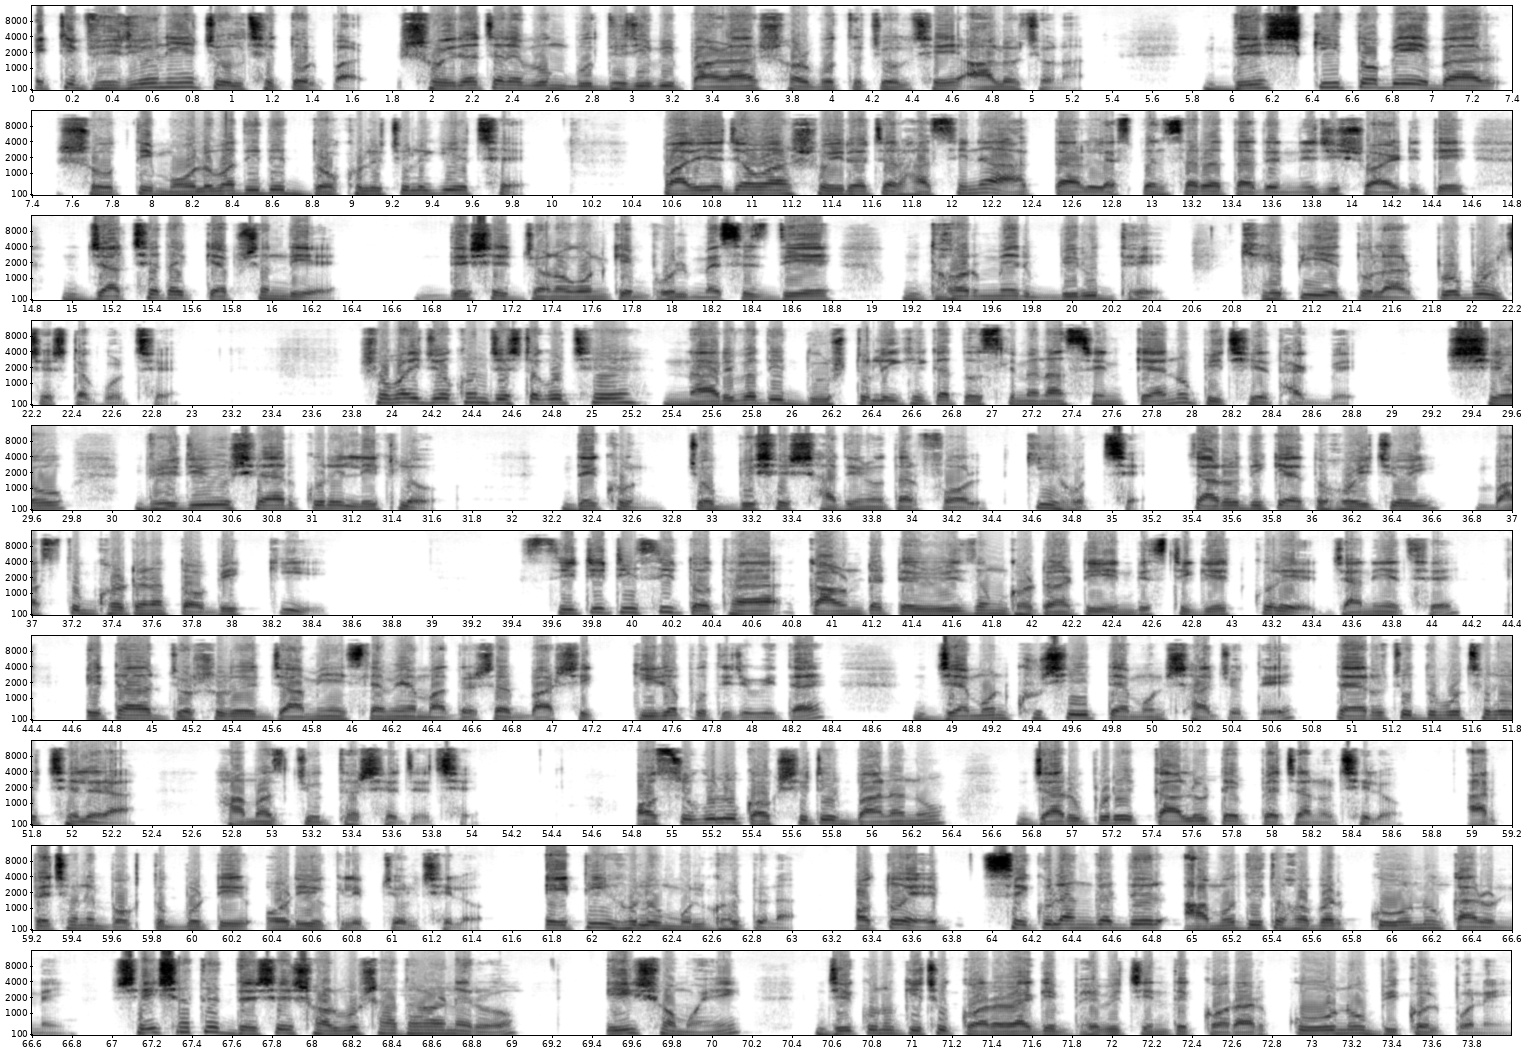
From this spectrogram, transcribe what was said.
একটি ভিডিও নিয়ে চলছে তোলপাড়। স্বৈরাচার এবং বুদ্ধিজীবী পাড়া সর্বত্র চলছে আলোচনা। দেশ কি তবে এবার সত্যি মৌলবাদীদের দখলে চলে গিয়েছে? পালিয়ে যাওয়া স্বৈরাচার হাসিনা আর তার লেসপেন্সাররা তাদের নিজস্ব আইডিতে যাচ্ছে তাই ক্যাপশন দিয়ে। দেশের জনগণকে ভুল মেসেজ দিয়ে ধর্মের বিরুদ্ধে খেপিয়ে তোলার প্রবল চেষ্টা করছে। সবাই যখন চেষ্টা করছে, নারীবাদী দুষ্ট লেখিকা তসলিমা নাসরিন কেন পিছিয়ে থাকবে? সেও ভিডিও শেয়ার করে লিখল, দেখুন, চব্বিশের স্বাধীনতার ফল কি হচ্ছে? চারদিকে এত হইচই, বাস্তব ঘটনা তবে কি? সিটিটিসি তথা কাউন্টার টেরোরিজম ঘটনাটি ইনভেস্টিগেট করে জানিয়েছে, এটা যশোরের জামিয়া ইসলামিয়া মাদ্রাসার বার্ষিক ক্রীড়া প্রতিযোগিতায় যেমন খুশি, তেমন সাজতে তেরো চোদ্দ বছরের ছেলেরা হামাস যোদ্ধা সেজেছে। অস্ত্রগুলো ককশিটের বানানো, যার উপরে কালো টেপ পেঁচানো ছিল। আর পেছনে বক্তব্যটির অডিও ক্লিপ চলছিল। এটি হলো মূল ঘটনা। অতএব সেকুলাঙ্গারদের আমোদিত হবার কোনো কারণ নেই। সেই সাথে দেশের সর্বসাধারণেরও এই সময়ে যে কোনো কিছু করার আগে ভেবেচিন্তে করার কোনো বিকল্প নেই।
